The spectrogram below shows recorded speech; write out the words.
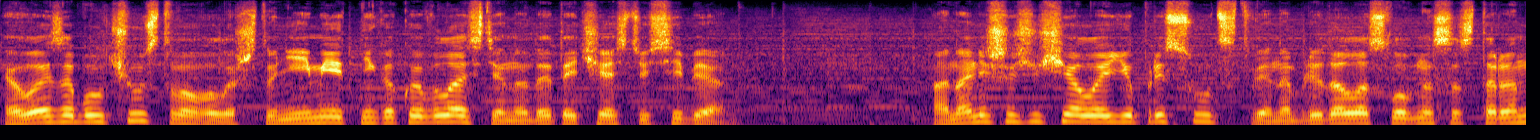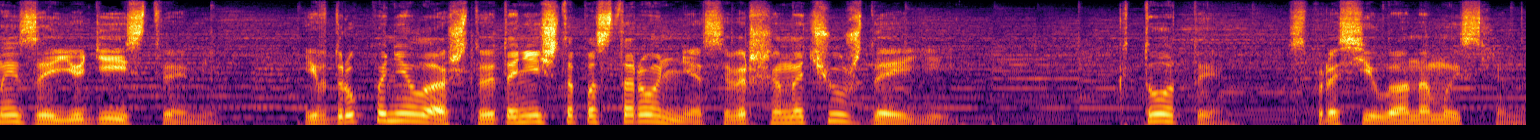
Элайзабел чувствовала, что не имеет никакой власти над этой частью себя, она лишь ощущала ее присутствие, наблюдала словно со стороны за ее действиями. И вдруг поняла, что это нечто постороннее, совершенно чуждое ей. «Кто ты?» – спросила она мысленно.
